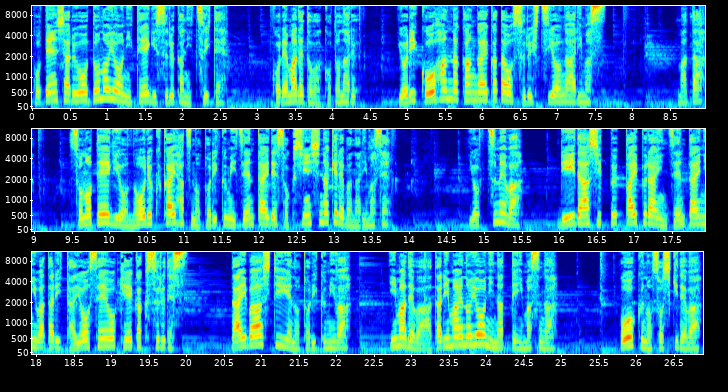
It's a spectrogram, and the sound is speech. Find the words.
ポテンシャルをどのように定義するかについてこれまでとは異なるより広範な考え方をする必要があります。またその定義を能力開発の取り組み全体で促進しなければなりません。4つ目はリーダーシップパイプライン全体にわたり多様性を計画するです。ダイバーシティへの取り組みは今では当たり前のようになっていますが多くの組織では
